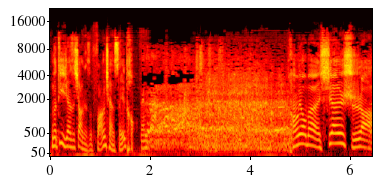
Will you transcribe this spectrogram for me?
我第一件事想的是房钱谁掏？朋友们，现实啊！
